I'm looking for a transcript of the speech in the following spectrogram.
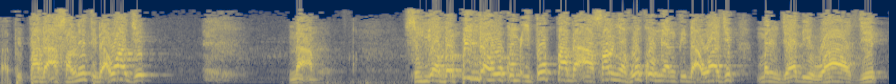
Tapi pada asalnya tidak wajib. Nah, sehingga berpindah hukum itu pada asalnya hukum yang tidak wajib menjadi wajib.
